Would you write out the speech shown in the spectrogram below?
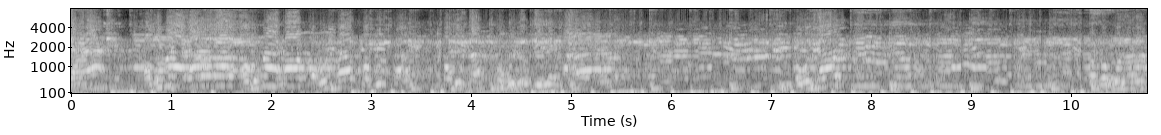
นะฮะขอบคุณมากครับขอบคุณมากครับขอบคุณครับขอบคุณครับขอบคุณครับขอบคุณทุกทีเลยครับขอบคุณครับขอบคุณนะครับ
